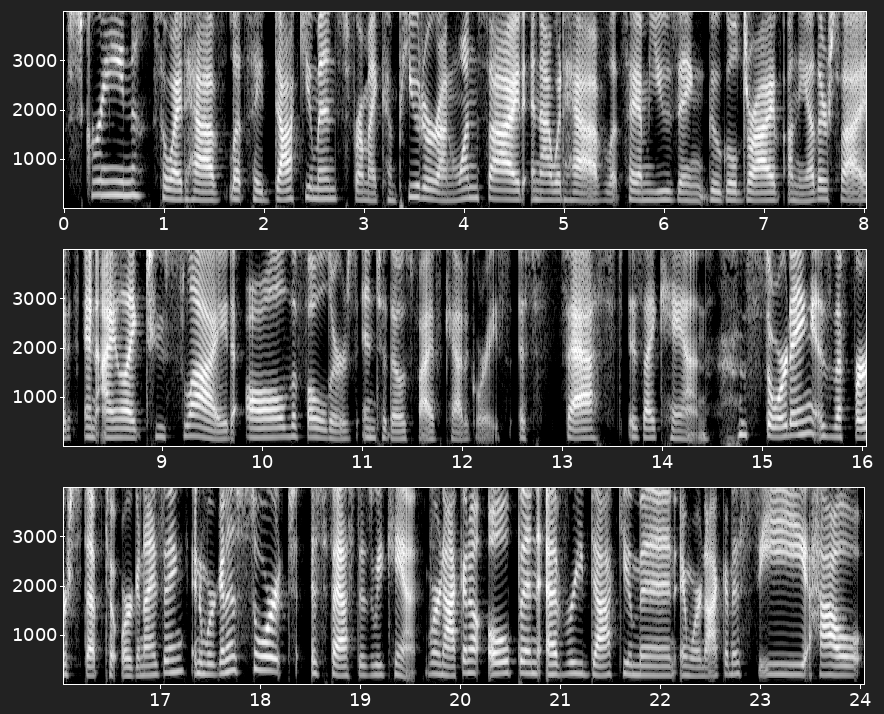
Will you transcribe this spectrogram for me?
screen. So I'd have, let's say, documents from my computer on one side, and I would have, let's say, I'm using Google Drive on the other side, and I like to slide all the folders into those five categories as fast as I can. Sorting is the first step to organizing, and we're going to sort as fast as we can. We're not going to open every document and we're not going to see how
